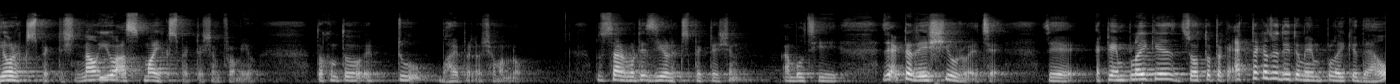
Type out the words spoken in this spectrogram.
your expectation now you ask my expectation from you তখন তো একটু ভয় পেল সামান্য। Sir what is your expectation আমি বলছি যে একটা রেশিও রয়েছে যে একটা এমপ্লয়িকে যত টাকা এক টাকা যদি তুমি এমপ্লয়িকে দাও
